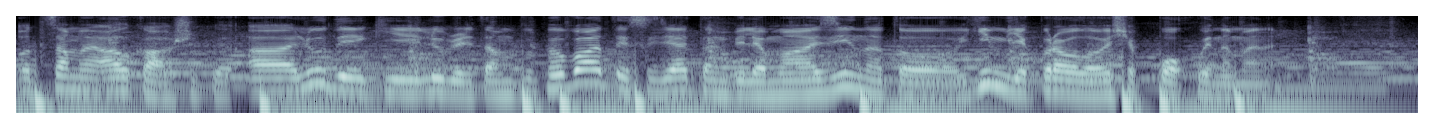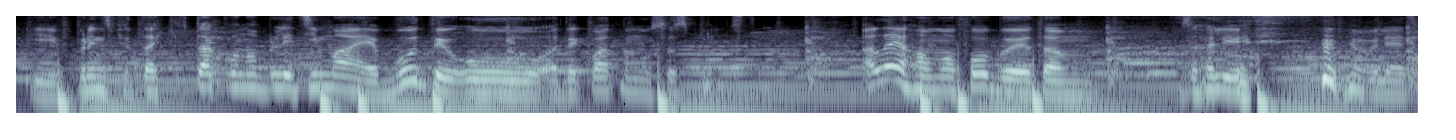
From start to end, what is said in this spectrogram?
От саме алкашики. А люди, які люблять там випивати, сидять там біля магазина, то їм, як правило, вообще похуй на мене. І в принципі, так, так воно, блядь, і має бути у адекватному суспільстві. Але гомофоби там взагалі, блядь,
